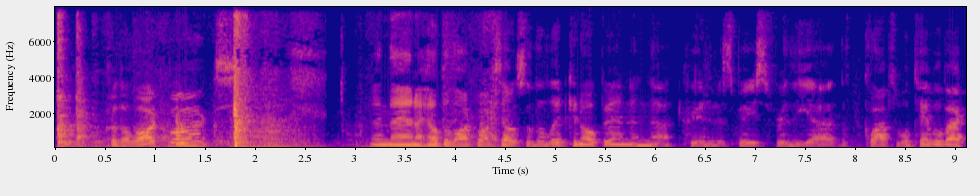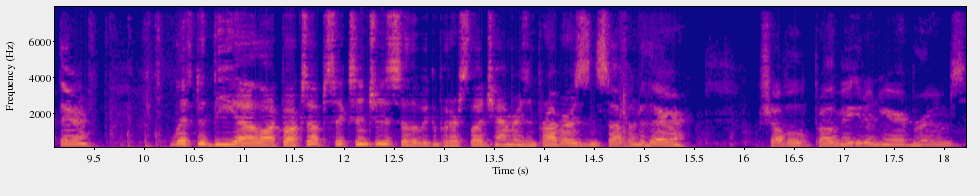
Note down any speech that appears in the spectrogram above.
for the lockbox. And then I held the lockbox out so the lid can open and that created a space for the, uh, the collapsible table back there lifted the uh, lockbox up six inches so that we can put our sledgehammers and pry bars and stuff under there. Shovel will probably make it in here, brooms.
